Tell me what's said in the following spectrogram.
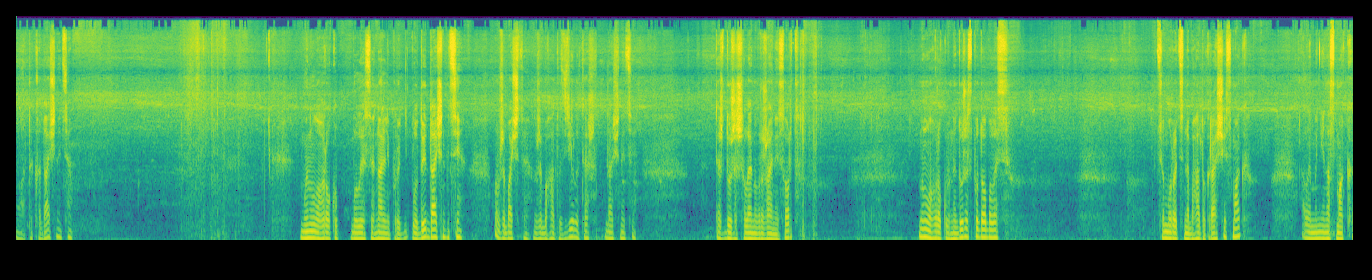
Ось така дачниця. Минулого року були сигнальні плоди дачниці. Ну, вже бачите, вже багато з'їли теж дачниці. Теж дуже шалено врожайний сорт. Минулого року не дуже сподобалось. В цьому році набагато кращий смак, але мені на смак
